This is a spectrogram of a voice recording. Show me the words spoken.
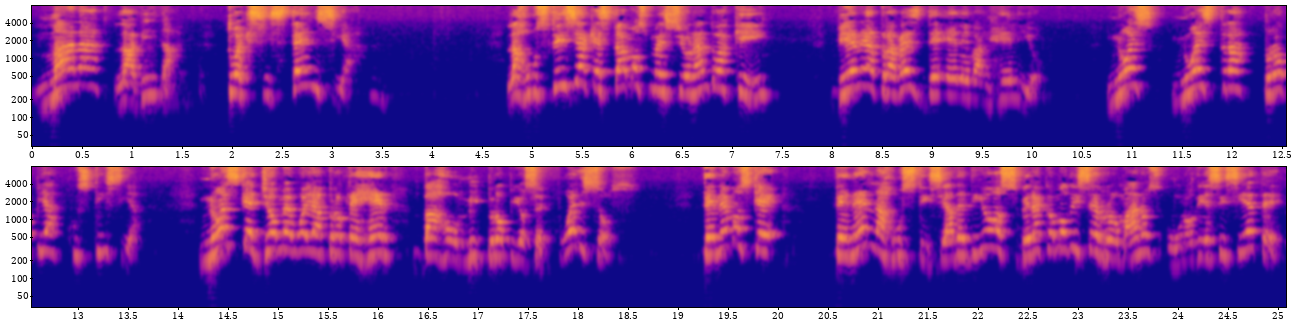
mana la vida, tu existencia. La justicia que estamos mencionando aquí viene a través del Evangelio no es nuestra propia justicia. No es que yo me voy a proteger bajo mis propios esfuerzos. Tenemos que tener la justicia de Dios. Mira cómo dice Romanos 1.17.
